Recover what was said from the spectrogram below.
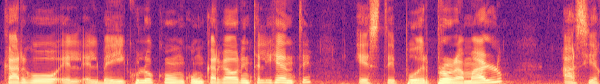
cargo el, vehículo con, un cargador inteligente, este, poder programarlo hacia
